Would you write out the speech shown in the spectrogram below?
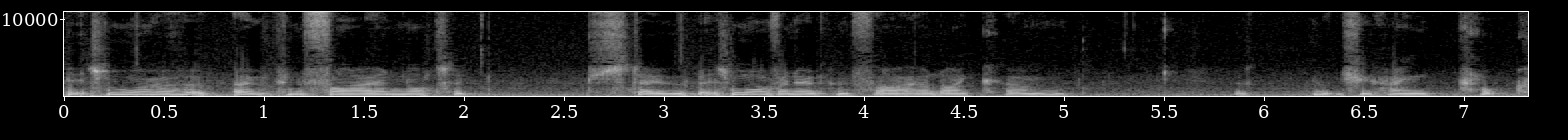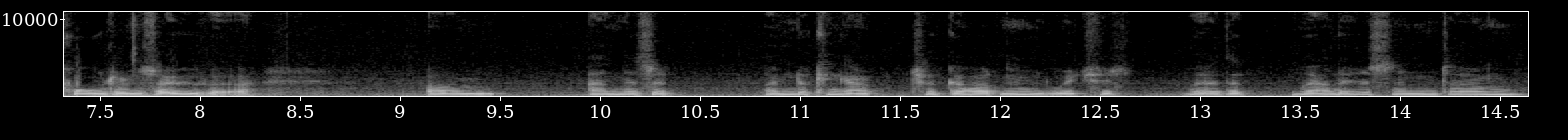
it's more of an open fire, not a stove, but it's more of an open fire, like um, which you hang cauldrons over. Um, and there's a I'm looking out to a garden, which is where the well is, and um,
